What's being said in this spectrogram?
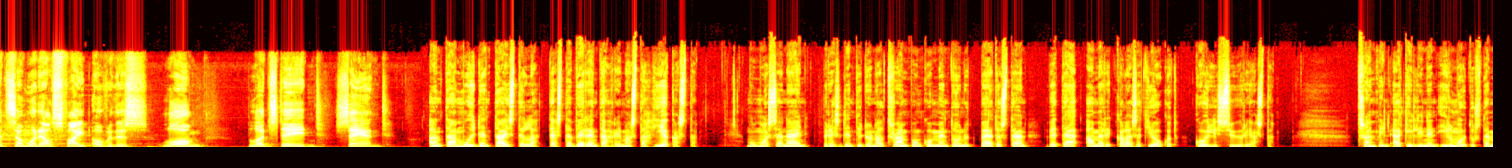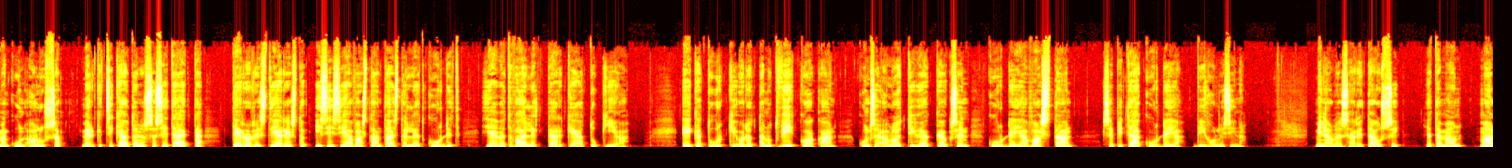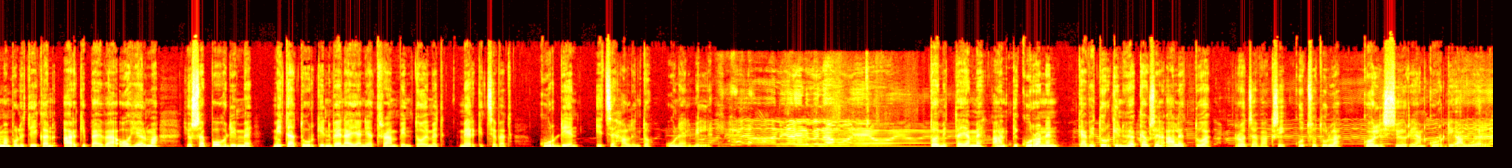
Let someone else fight over this long, bloodstained sand. Antaa muiden taistella tästä verentahrimasta hiekasta. Muun muassa näin presidentti Donald Trump on kommentoinut päätöstään vetää amerikkalaiset joukot Koillis-Syyriasta. Trumpin äkillinen ilmoitus tämän kuun alussa merkitsi käytännössä sitä, että terroristijärjestö ISISiä vastaan taistelleet kurdit jäivät vaille tärkeää tukiaa. Eikä Turkki odottanut viikkoakaan, kun se aloitti hyökkäyksen kurdeja vastaan. Se pitää kurdeja vihollisina. Minä olen Sari Taussi ja tämä on maailmanpolitiikan arkipäivää ohjelma, jossa pohdimme, mitä Turkin, Venäjän ja Trumpin toimet merkitsevät kurdien itsehallintounelmille. Toimittajamme Antti Kuronen kävi Turkin hyökkäyksen alettua Rojavaksi kutsutulla Koillis-Syyrian kurdialueella.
